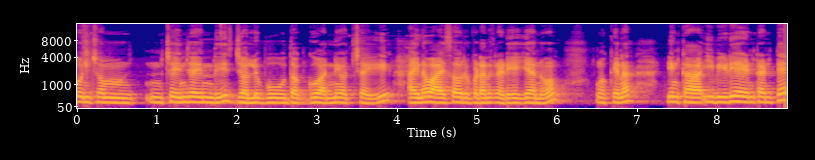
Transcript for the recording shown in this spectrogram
కొంచెం చేంజ్ అయింది. జలుబు దగ్గు అన్నీ వచ్చాయి. అయినా వాయిస్ ఓవర్ ఇవ్వడానికి రెడీ అయ్యాను. ఓకేనా? ఇంకా ఈ వీడియో ఏంటంటే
